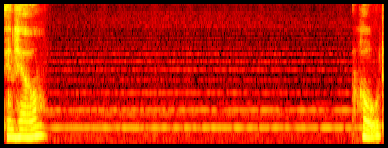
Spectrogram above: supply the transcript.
Inhale. Hold.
